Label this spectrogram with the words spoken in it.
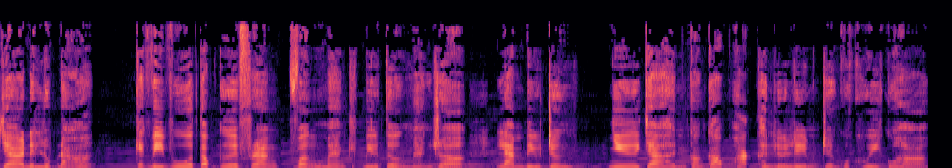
Cho đến lúc đó, các vị vua tộc người Frank vẫn mang các biểu tượng mang rợ làm biểu trưng như cho hình con cóc hoặc hình lưỡi liềm trên quốc huy của họ.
